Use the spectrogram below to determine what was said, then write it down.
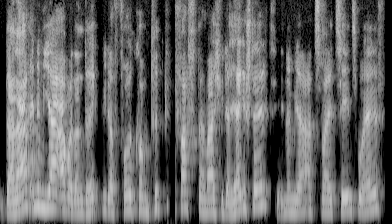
danach in einem Jahr aber dann direkt wieder vollkommen Tritt gefasst. Dann war ich wieder hergestellt in einem Jahr 2010, 2011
